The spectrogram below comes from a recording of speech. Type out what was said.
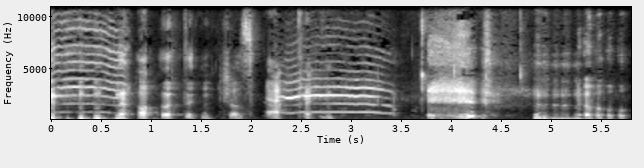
no, that didn't just happen. no.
